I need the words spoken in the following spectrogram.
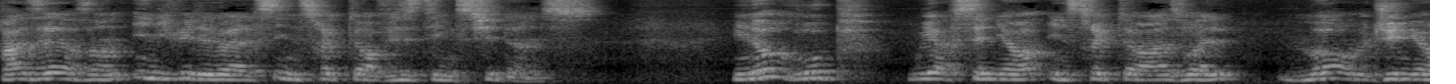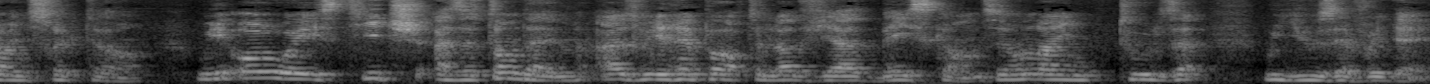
rather than individual instructor visiting students. In our group, we have senior instructor as well, more junior instructor. We always teach as a tandem as we report a lot via Basecamp, the online tools that we use every day.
